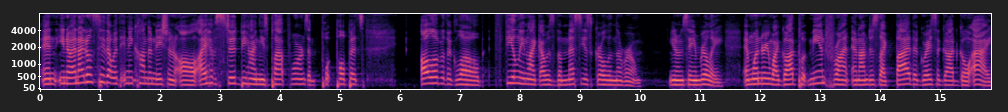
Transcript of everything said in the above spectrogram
And, you know, and I don't say that with any condemnation at all. I have stood behind these platforms and pulpits all over the globe feeling like I was the messiest girl in the room. You know what I'm saying? Really. And wondering why God put me in front and I'm just like, by the grace of God, go I.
